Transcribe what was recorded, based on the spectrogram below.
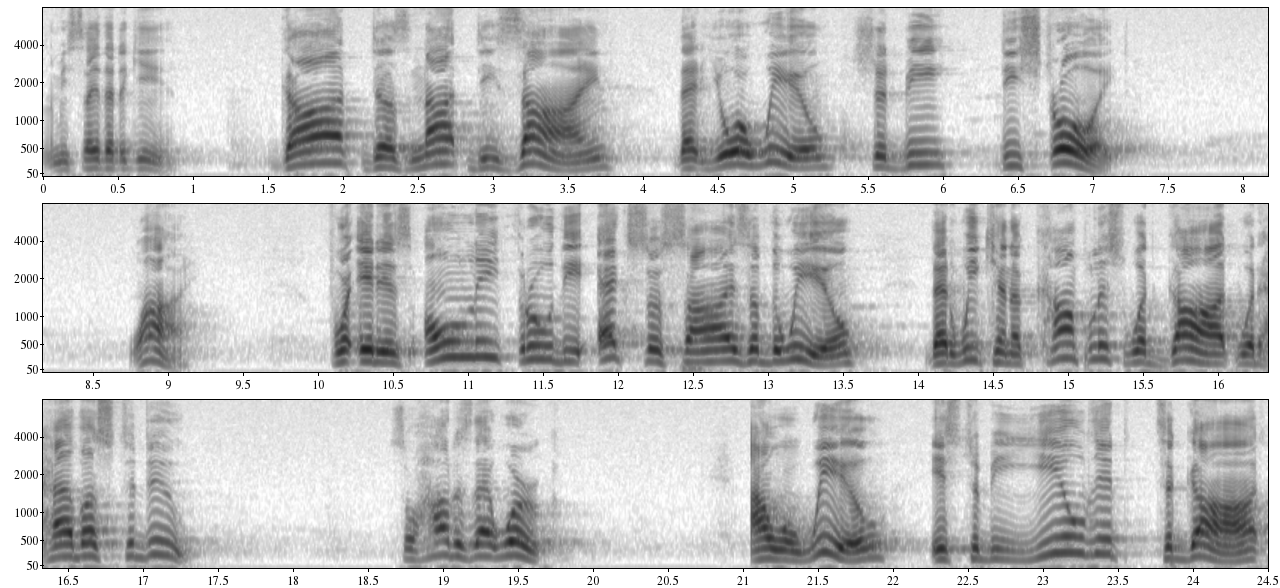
Let me say that again. God does not design that your will should be destroyed. Why? For it is only through the exercise of the will that we can accomplish what God would have us to do. So, how does that work? Our will is to be yielded to God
